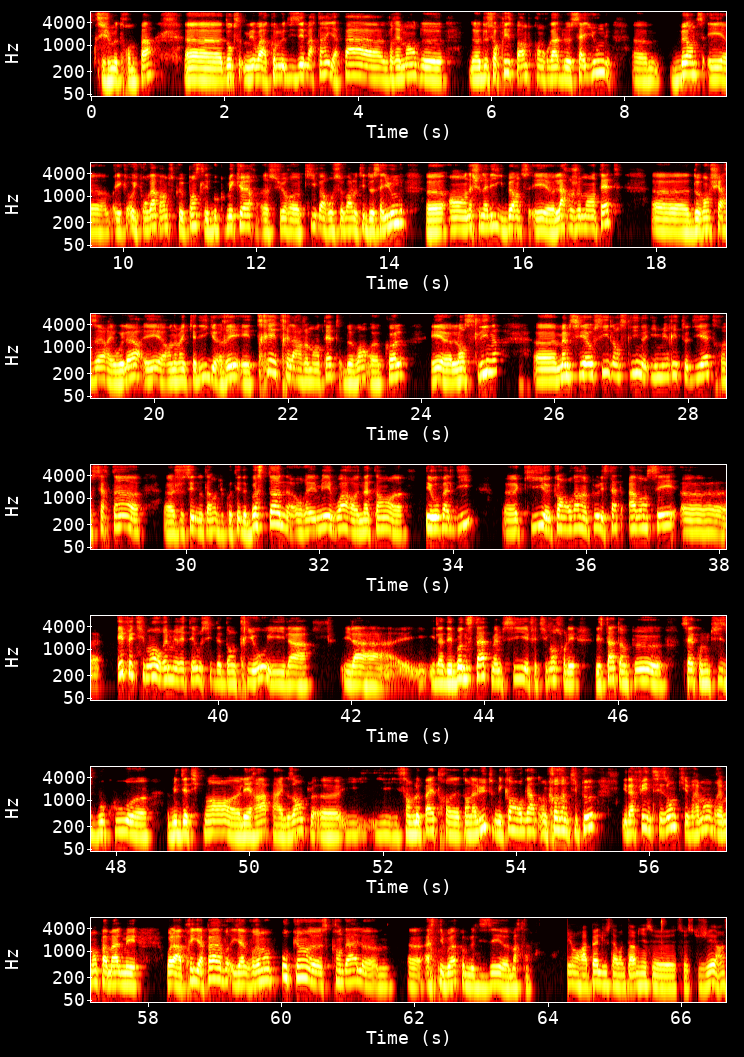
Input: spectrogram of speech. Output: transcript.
si je me trompe pas. Euh, donc, mais voilà, comme le disait Martin, il n'y a pas vraiment de, de, surprise. Par exemple, quand on regarde le Cy euh, Burns et, euh, et, regarde par exemple ce que pensent les bookmakers euh, sur euh, qui va recevoir le titre de Cy Young, en National League, Burns est largement en tête. devant Scherzer et Wheeler et en American League, Ray est très très largement en tête devant Cole et Lance Lynn. même s'il y a aussi Lance Lynn, il mérite d'y être. Certains, je sais notamment du côté de Boston, auraient aimé voir Nathan euh, qui, euh, quand on regarde un peu les stats avancées, euh, effectivement aurait mérité aussi d'être dans le trio. Il a, il a, il a des bonnes stats, même si effectivement sur les, les stats un peu celles qu'on utilise beaucoup médiatiquement, les rats par exemple, il, il, semble pas être dans la lutte. Mais quand on regarde, on creuse un petit peu, il a fait une saison qui est vraiment vraiment pas mal. Mais voilà, après il n'y a pas, il y a vraiment aucun scandale à ce niveau-là, comme le disait Martin. Et on rappelle, juste avant de terminer ce, sujet, hein,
